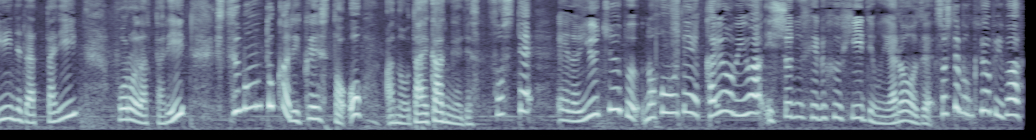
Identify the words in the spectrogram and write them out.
いいねだったり、フォローだったり、質問とかリクエストをあの大歓迎です。そして、えー、YouTube の方で火曜日は一緒にセルフヒーリングやろうぜ。そして木曜日は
